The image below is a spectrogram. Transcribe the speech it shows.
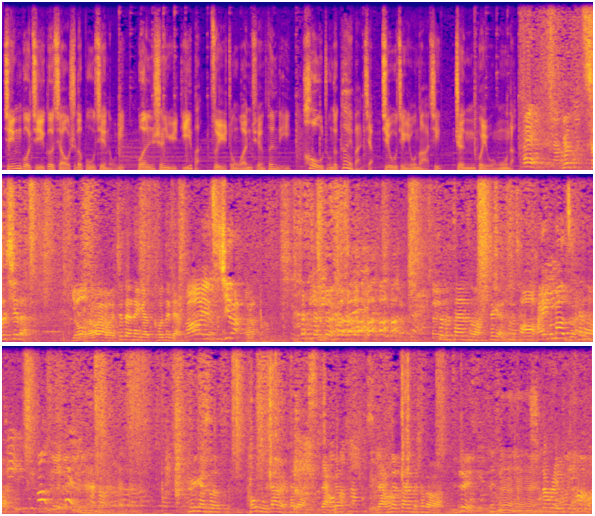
经过几个小时的不懈努力，棺身与底板最终完全分离。厚重的盖板下究竟有哪些珍贵文物呢？哎，有瓷器的，有啊，就在那个头那边。啊，有瓷器的，这不簪子吗？这个哦，还有一个帽子，看到吗？帽子一看就看到。那个是头骨下面看到两个两个簪子，看到了对。嗯嗯嗯。那边有一个。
